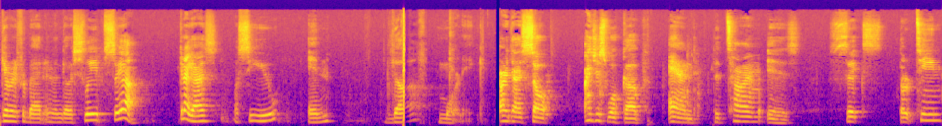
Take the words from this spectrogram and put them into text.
get ready for bed and then go to sleep. So yeah, good night guys. I'll see you in the morning. Alright guys, so I just woke up and the time is 6.13.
